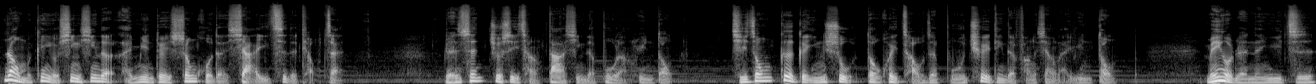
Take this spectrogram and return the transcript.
让我们更有信心的来面对生活的下一次的挑战。人生就是一场大型的布朗运动，其中各个因素都会朝着不确定的方向来运动。没有人能预知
